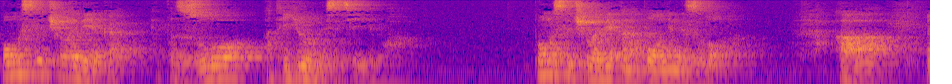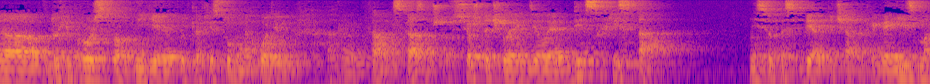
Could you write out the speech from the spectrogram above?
помыслы человека – это зло от юности его. Помыслы человека наполнены злом. А э, в духе пророчества в книге «Путь ко Христу» мы находим, э, там сказано, что все, что человек делает без Христа, несет на себе отпечаток эгоизма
